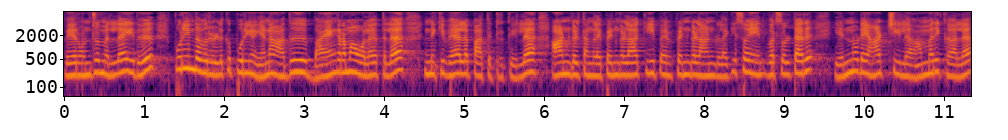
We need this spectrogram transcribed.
வேற ஒன்றும் இல்லை இது புரிந்தவர்களுக்கு புரியும். ஏன்னா அது பயங்கரமாக உலகத்தில் இன்னைக்கு வேலை பார்த்துட்ருக்கு. இல்லை ஆண்கள் தங்களை பெண்களாக்கி பெ- பெண்கள் ஆண்களாக்கி. ஸோ இவர் சொல்லிட்டாரு என்னுடைய ஆட்சியில் அமெரிக்காவில்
